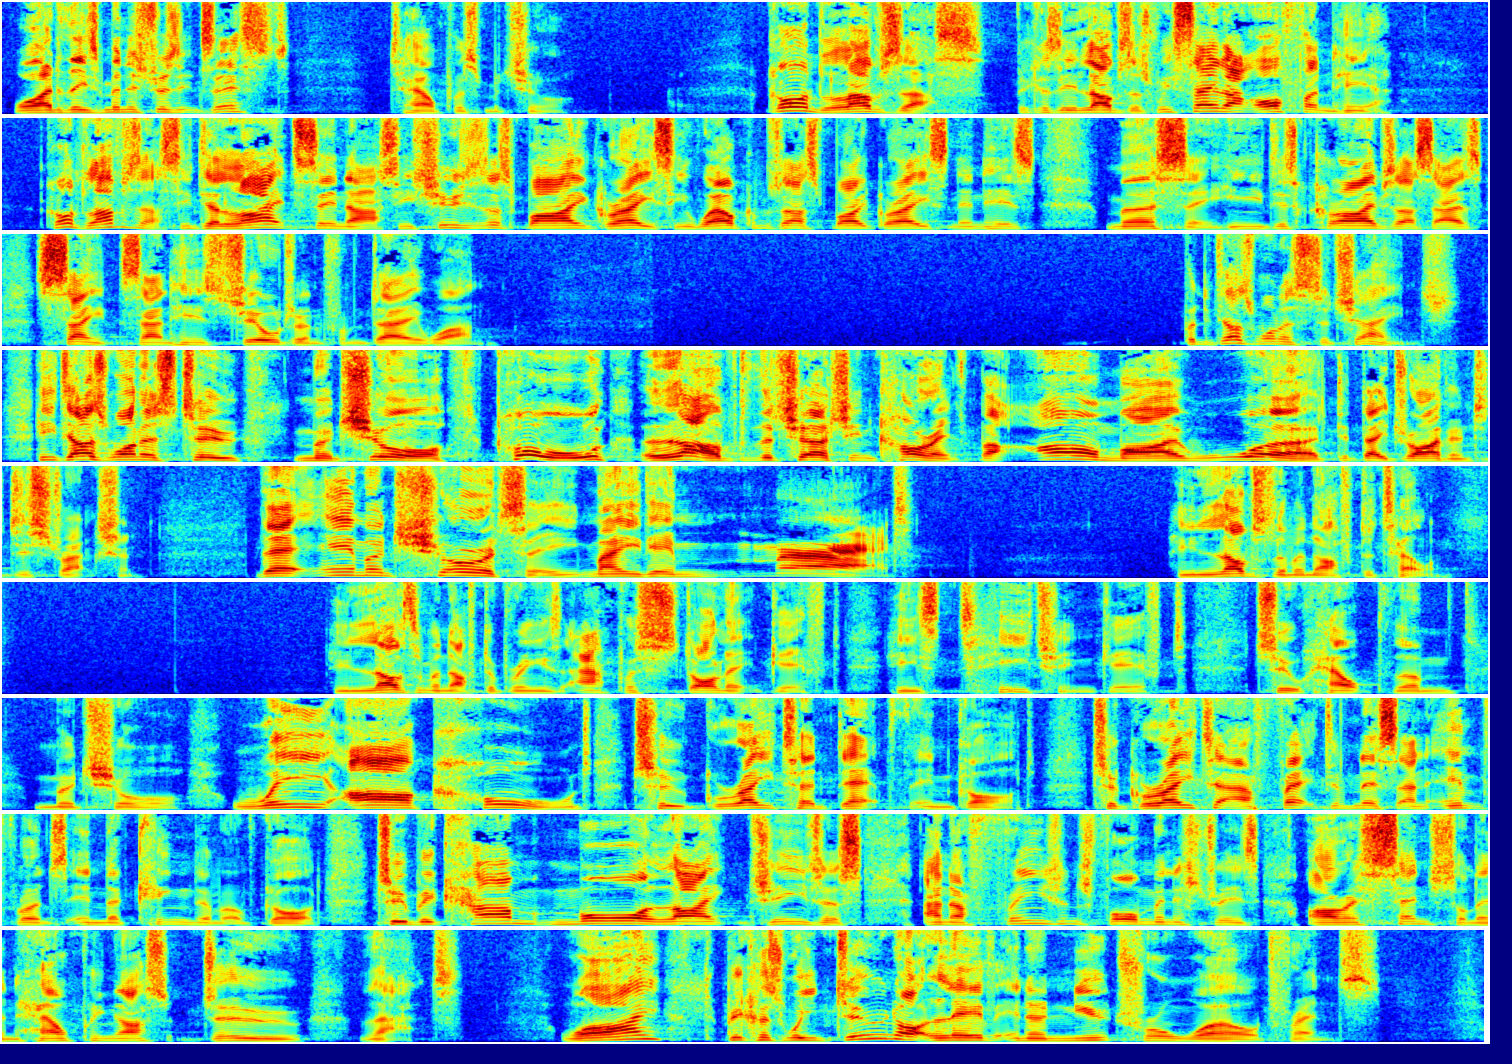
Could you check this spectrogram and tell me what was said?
Why do these ministries exist? To help us mature. God loves us because he loves us. We say that often here. God loves us. He delights in us. He chooses us by grace. He welcomes us by grace and in His mercy. He describes us as saints and His children from day one. But He does want us to change. He does want us to mature. Paul loved the church in Corinth, but oh my word, did they drive him to distraction. Their immaturity made him mad. He loves them enough to tell them. He loves them enough to bring his apostolic gift, his teaching gift, to help them mature. We are called to greater depth in God, to greater effectiveness and influence in the kingdom of God, to become more like Jesus. And Ephesians 4 ministries are essential in helping us do that. Why? Because we do not live in a neutral world, friends.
